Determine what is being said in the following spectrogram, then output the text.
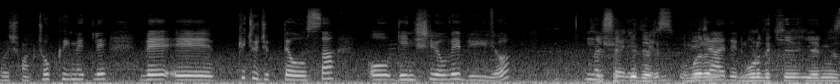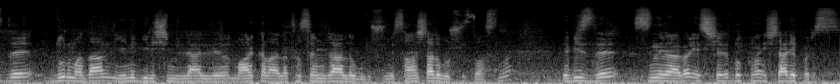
koşmak çok kıymetli. Ve e, küçücük de olsa o genişliyor ve büyüyor. Bunları Teşekkür ederiz. Rica Umarım ederim. buradaki yerinizde durmadan yeni girişimcilerle, markalarla, tasarımcılarla buluşuruz ve sanatçılarla buluşuruz aslında. Ve biz de sizinle beraber Eskişehir'de dokunan işler yaparız.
